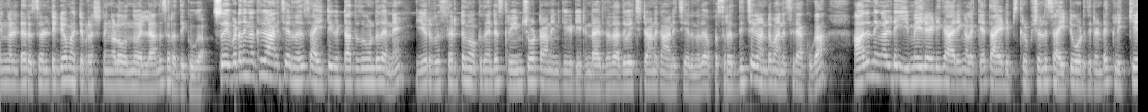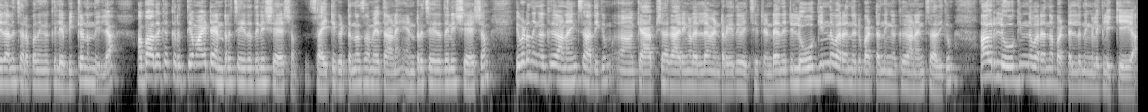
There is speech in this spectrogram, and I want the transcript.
നിങ്ങളുടെ റിസൾട്ടിന്റെയോ മറ്റ് പ്രശ്നങ്ങളോ ഒന്നും അല്ലാന്ന് ശ്രദ്ധിക്കുക. സോ ഇവിടെ നിങ്ങൾക്ക് കാണിച്ചു തരുന്നത് സൈറ്റ് കിട്ടാത്തത് കൊണ്ട് തന്നെ ഈ ഒരു റിസൾട്ട് നോക്കുന്നതിന്റെ സ്ക്രീൻഷോട്ടാണ് എനിക്ക് കിട്ടിയിട്ടുണ്ടായിരുന്നത്. അത് വെച്ചിട്ടാണ് കാണിച്ചു തരുന്നത് അപ്പോൾ ശ്രദ്ധിച്ച് കണ്ട് മനസ്സിലാക്കുക. ആദ്യം നിങ്ങളുടെ ഇമെയിൽ ഐ ഡി കാര്യങ്ങളൊക്കെ താഴെ ഡിസ്ക്രിപ്ഷനിൽ സൈറ്റ് കൊടുത്തിട്ടുണ്ട്. ക്ലിക്ക് ചെയ്താലും ചിലപ്പോൾ നിങ്ങൾക്ക് ലഭിക്കണമെന്നില്ല. അപ്പോൾ അതൊക്കെ കൃത്യമായിട്ട് എന്റർ ചെയ്തതിന് ശേഷം സൈറ്റ് കിട്ടുന്ന സമയത്താണ് എന്റർ ചെയ്തതിന് ശേഷം ഇവിടെ നിങ്ങൾക്ക് കാണാൻ സാധിക്കും ക്യാപ്ഷ കാര്യങ്ങളെല്ലാം എന്റർ ചെയ്ത് വെച്ചിട്ടുണ്ട്. എന്നിട്ട് ലോഗിൻ എന്ന് പറയുന്ന ഒരു ബട്ടൺ നിങ്ങൾക്ക് കാണാൻ സാധിക്കും. ആ ഒരു ലോഗിൻ എന്ന് പറയുന്ന ബട്ടണിൽ നിങ്ങൾ ക്ലിക്ക് ചെയ്യുക.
